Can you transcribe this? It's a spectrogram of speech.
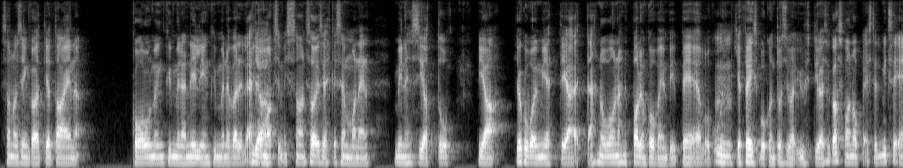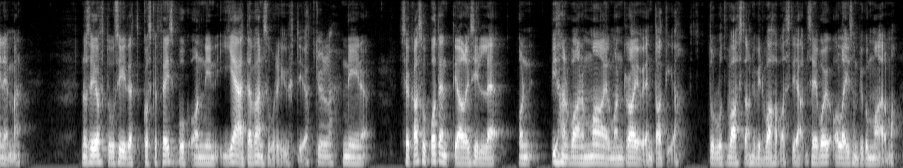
sanoisinko, että jotain 30-40 välillä ehkä Joo. maksimissaan. Se olisi ehkä semmoinen, minne se sijoittuu. Ja joku voi miettiä, että no on nähnyt paljon kovempia PE-lukuja, mm. ja Facebook on tosi hyvä yhtiö, ja se kasvaa nopeasti, että miksei enemmän? No se johtuu siitä, että koska Facebook on niin jäätävän suuri yhtiö, Kyllä. niin se kasvupotentiaali sille on ihan vaan maailman rajojen takia tullut vastaan hyvin vahvasti, ja se ei voi olla isompi kuin maailma.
